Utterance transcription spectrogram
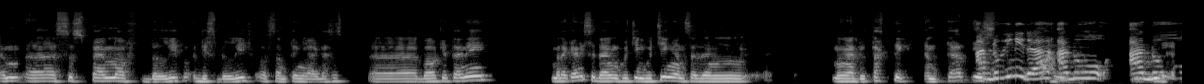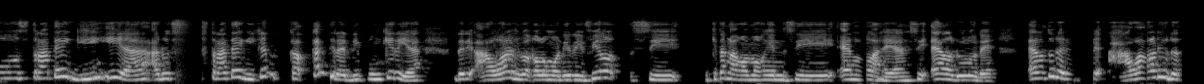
um, uh, suspend of belief, disbelief or something like that. Uh, bahwa kita ini mereka ini sedang kucing-kucingan, sedang mengadu taktik, and that is adu ini dah, fun. adu adu strategi, iya, adu strategi kan kan tidak dipungkiri ya. Dari awal juga kalau mau di reveal si kita nggak ngomongin si N lah ya, si L dulu deh. L tuh dari awal dia udah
